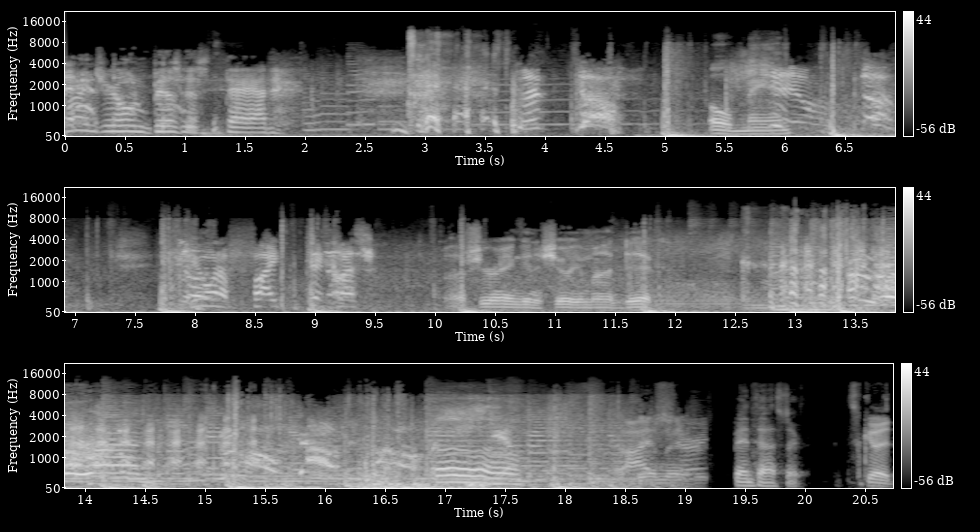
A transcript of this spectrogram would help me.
Mind your own business, Dad. Let's go! Oh man, You want to fight, dickless? I sure ain't gonna show you my dick. I'm sure fantastic. It's good.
